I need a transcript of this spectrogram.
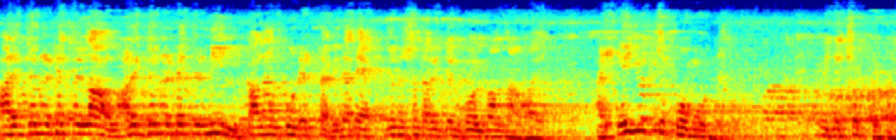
আরেকজনের ক্ষেত্রে লাল, আরেকজনের ক্ষেত্রে নীল কালার কোডের থাকে, যাতে একজনের সাথে আরেকজন গোলমাল না হয়। আর এই হচ্ছে কোমোড এই যে ছোট্টটা।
